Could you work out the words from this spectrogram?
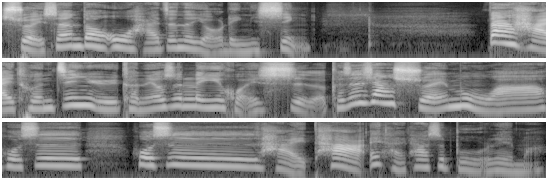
水生动物还真的有灵性。但海豚、金鱼可能又是另一回事了。可是像水母啊，或是或是海獭，诶，海獭是哺乳类吗？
